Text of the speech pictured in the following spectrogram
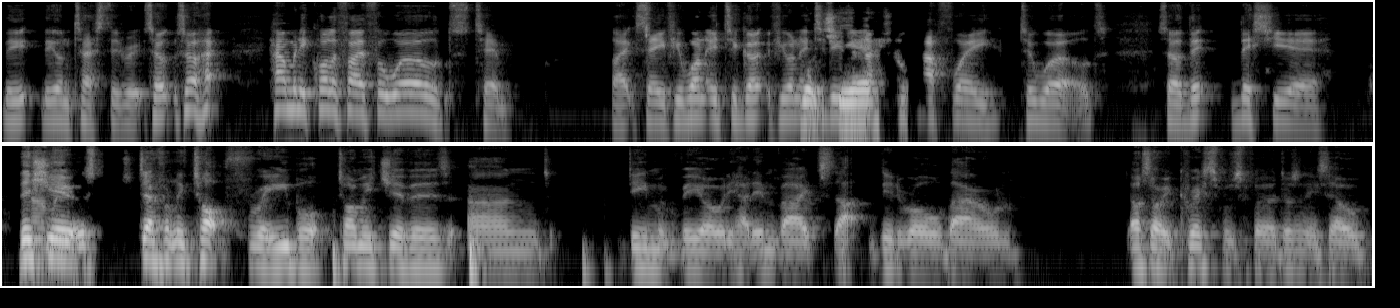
the the untested route. So so ha- how many qualify for worlds, Tim? Like say if you wanted to go if you wanted Which to do year? the national pathway to worlds. So th- this year This year it was definitely top three, but Tommy Chivers and Dean McVie already had invites. That did roll down. Oh, sorry, Chris was third, doesn't he? So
